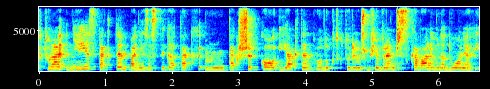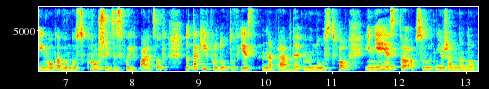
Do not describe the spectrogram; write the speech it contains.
która nie jest tak tempa, nie zastyga tak, mm, tak szybko jak ten produkt, który już mi się wręcz skawalił na dłoniach i mogłabym go skruszyć ze swoich palców. No takich produktów jest naprawdę mnóstwo i nie jest to absolutnie żadna nowość.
